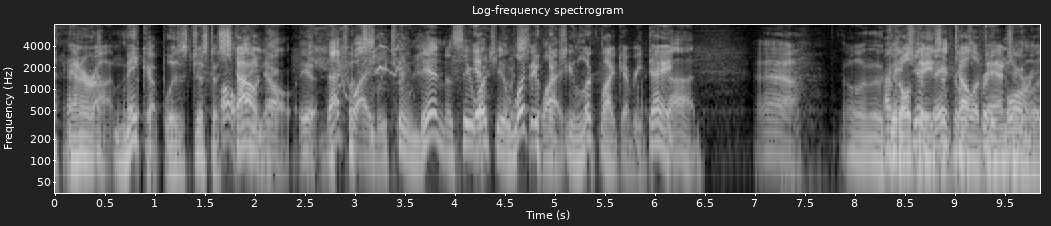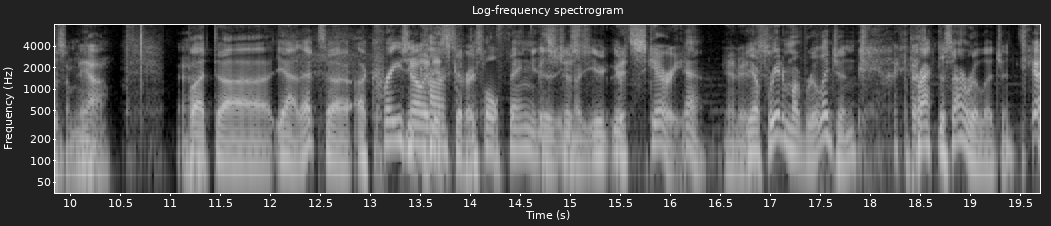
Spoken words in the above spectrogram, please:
and her uh, makeup was just astounding. Oh. I know. That's why we tuned in to see Yeah, what she looked see like. what she looked like every day. God. Yeah. Oh, the I good mean, old Jim days of Bakker pretty televangelism. Yeah. But uh, yeah, that's a, a crazy No, concept. This whole thing It's is, just, you know, you're, you're, it's scary. yeah, It you have freedom of religion to practice our religion. Yeah.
